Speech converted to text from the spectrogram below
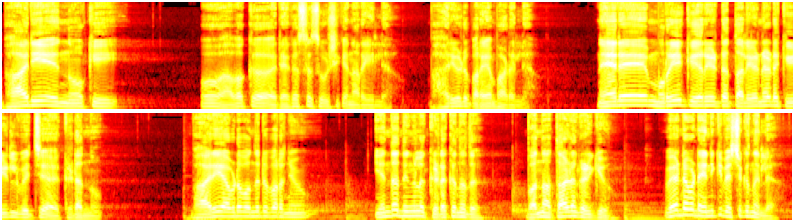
ഭാര്യയെ നോക്കി ഓ അവക്ക് രഹസ്യം സൂക്ഷിക്കാൻ അറിയില്ല. ഭാര്യയോട് പറയാൻ പാടില്ല. നേരെ മുറി കയറിയിട്ട് തലയണയുടെ കീഴിൽ വെച്ച് കിടന്നു. ഭാര്യ അവിടെ വന്നിട്ട് പറഞ്ഞു എന്താ നിങ്ങൾ കിടക്കുന്നത്? വന്ന് അത്താഴം കഴിക്കൂ. വേണ്ട വേണ്ട എനിക്ക് വിശക്കുന്നില്ല.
